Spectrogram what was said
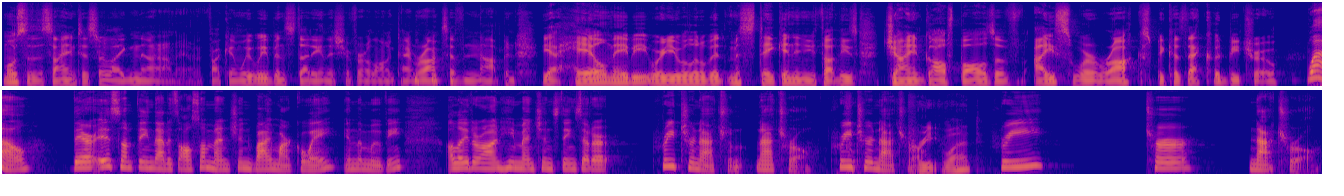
most of the scientists are like, no, no, man, fucking, we we've been studying this shit for a long time. Rocks have not been, yeah, hail maybe. Were you a little bit mistaken and you thought these giant golf balls of ice were rocks because that could be true. Well, there is something that is also mentioned by Markaway in the movie. Uh, later on, he mentions things that are preternatural, natural, preternatural, Pre what? preternatural.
